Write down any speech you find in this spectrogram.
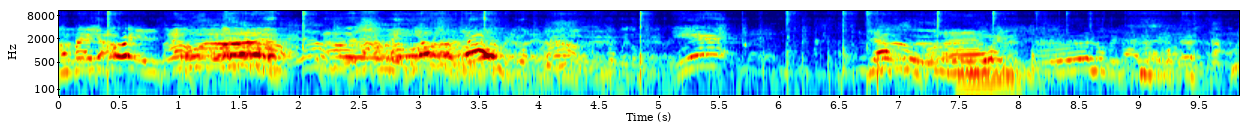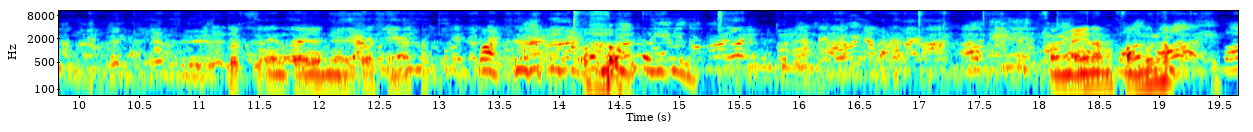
มองไปยาวไอ้เกี่ยวเกี่ยวโอ้ยเออลูกไม่ได้ ประคองไปยังไง ก็ชนะครับโอ้โหเอาพี่ฝั่งไหนนำฝั่งนู้นครับพี่ป๊อ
